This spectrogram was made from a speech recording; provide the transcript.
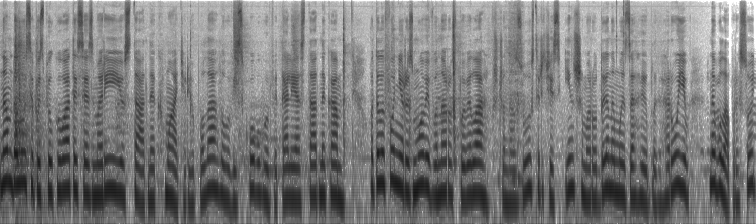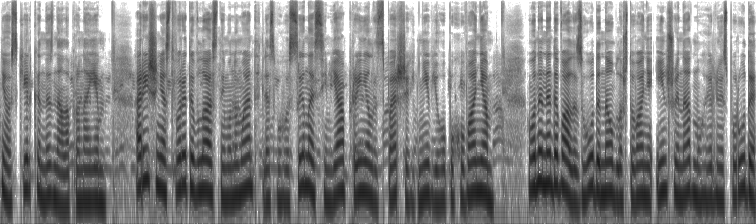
Нам вдалося поспілкуватися з Марією Статник, матір'ю полеглого військового Віталія Статника. У телефонній розмові вона розповіла, що на зустрічі з іншими родинами загиблих героїв не була присутня, оскільки не знала про неї. А рішення створити власний монумент для свого сина сім'я прийняли з перших днів його поховання. Вони не давали згоди на облаштування іншої надмогильної споруди.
